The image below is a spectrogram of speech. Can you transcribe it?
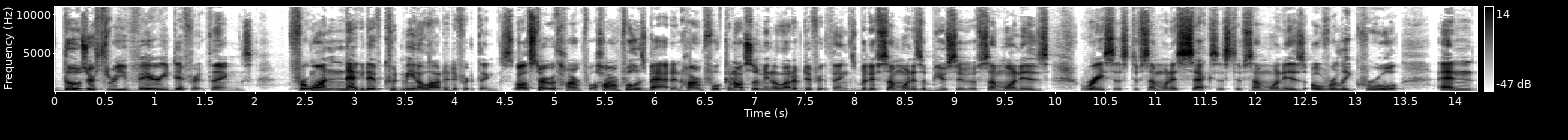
Those are three very different things. for one, negative could mean a lot of different things. I'll start with harmful. Harmful is bad, and harmful can also mean a lot of different things. But if someone is abusive, if someone is racist, if someone is sexist, if someone is overly cruel, and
